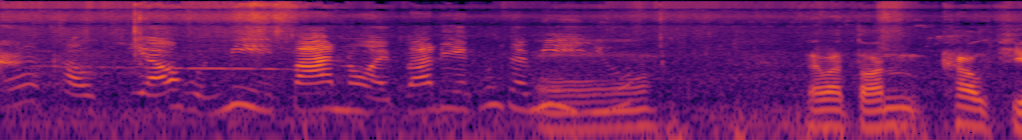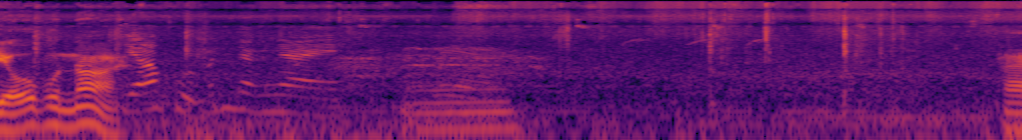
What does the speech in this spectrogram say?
โอ้เขาเขียวหุ่นมีปลาหน่อยปลาเล็กมันจะมีอยู่อ๋อแต่ว่าตอนข้าวเขียวพุ่นเนาะเขียวหุ่นมันยังไงอืมพา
